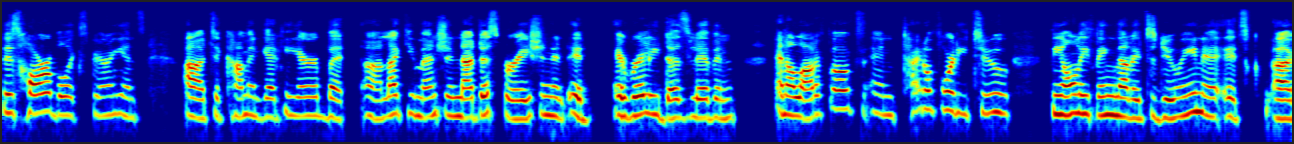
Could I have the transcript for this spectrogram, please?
this horrible experience uh, to come and get here. But uh, like you mentioned, that desperation it, it, it really does live in in a lot of folks. And Title 42, the only thing that it's doing, it's uh,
